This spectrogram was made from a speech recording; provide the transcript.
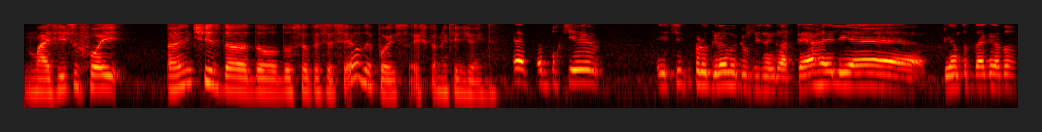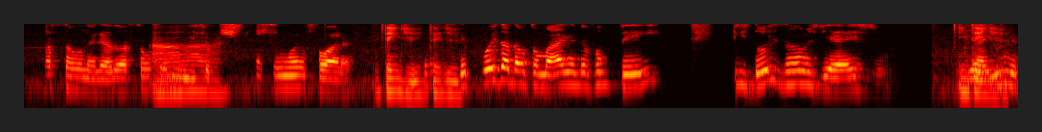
Mas isso foi antes do, do, do seu TCC ou depois? É isso que eu não entendi ainda. É, é porque esse programa que eu fiz na Inglaterra, ele é dentro da graduação, né? Graduação sobre ah. isso. Eu passei um ano fora. Entendi, entendi. Depois da Dalton Magna, ainda voltei, fiz dois anos de ESG. Entendi. E aí me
